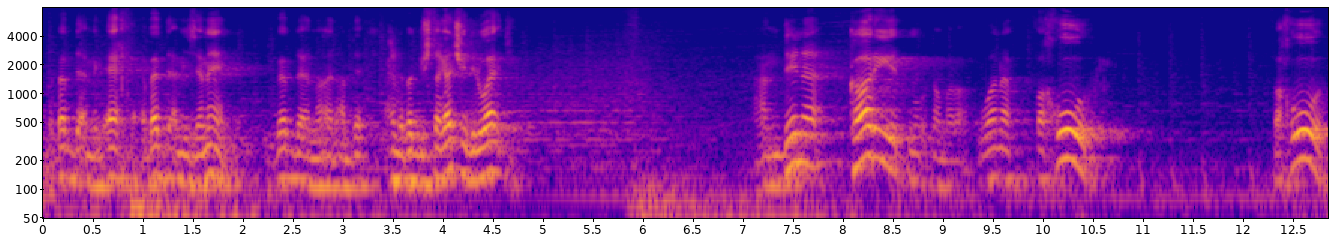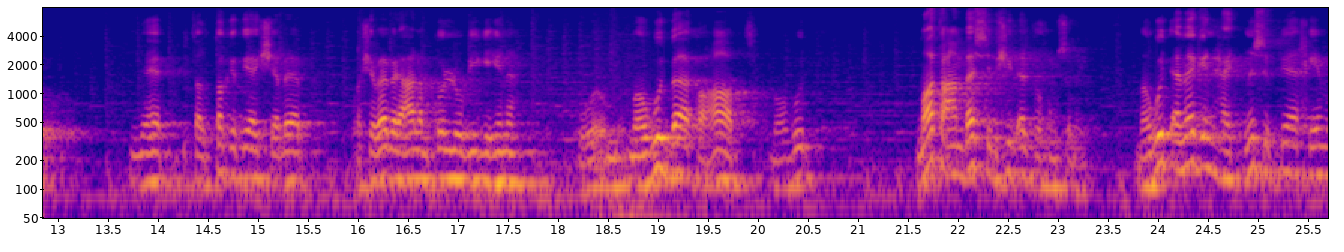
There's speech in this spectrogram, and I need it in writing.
أنا ببدأ من الآخر. ببدأ من زمان. مش ببدأ أنا إحنا ما بنشتغلش دلوقتي. عندنا قرية مؤتمرات وأنا فخور فخور اللي بتلتقي فيها الشباب وشباب العالم كله بيجي هنا. وموجود بقى قاعات موجود مطعم بس بيشيل 1500 موجود أماكن هيتنصب فيها خيم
